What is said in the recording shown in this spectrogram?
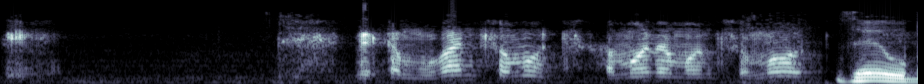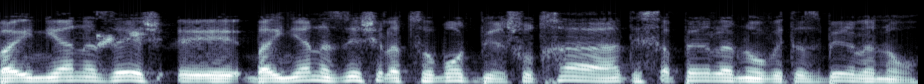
פיו. וכמובן צומות, המון המון צומות. זהו, בעניין הזה, אה, בעניין הזה של הצומות, ברשותך, תספר לנו ותסביר לנו.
